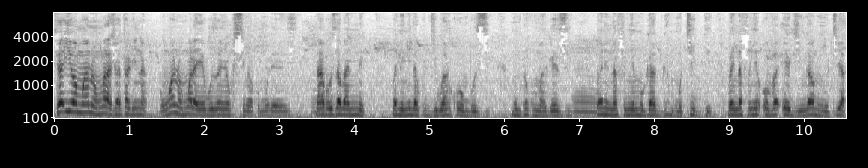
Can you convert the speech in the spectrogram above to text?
kyeyo omwana omuwala kyatalina omwana omuwala yeebuuza nnyo okusinga ku mulenzi. N'abuuza banne bane ngenda kugibwako ombuzi mumpe ku magezi. Bane nafunye mugagga mutidde bane nafunye over age nga mumutya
